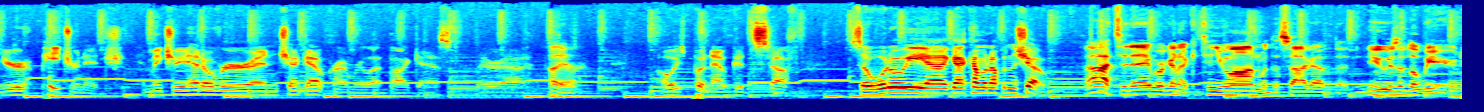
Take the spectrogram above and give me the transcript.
your patronage. And make sure you head over and check out Crime Roulette Podcast. They're uh, Hell yeah. always putting out good stuff. So, what do we uh, got coming up in the show? Ah, today we're gonna continue on with the saga of the news of the weird,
